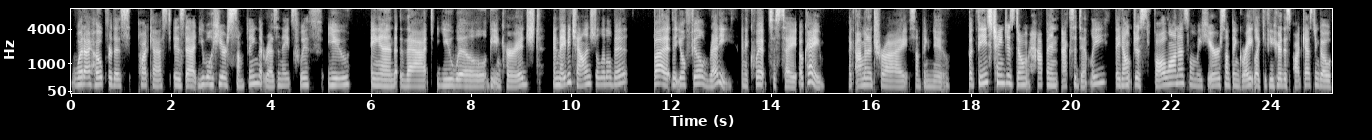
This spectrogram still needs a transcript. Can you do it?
what I hope for this podcast is that you will hear something that resonates with you and that you will be encouraged and maybe challenged a little bit, but that you'll feel ready and equipped to say, okay, like I'm going to try something new. But these changes don't happen accidentally. They don't just fall on us when we hear something great. Like if you hear this podcast and go,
